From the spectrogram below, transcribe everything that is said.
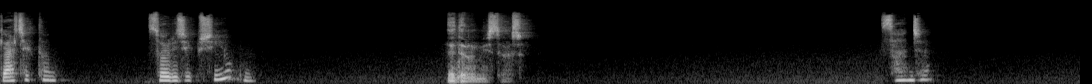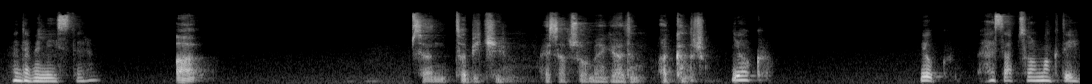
Gerçekten söyleyecek bir şey yok mu? Ne dememi istersin? Sence? Ne demeni isterim? Aa, sen tabii ki hesap sormaya geldin. Hakkındır. Yok. Yok. Hesap sormak değil.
